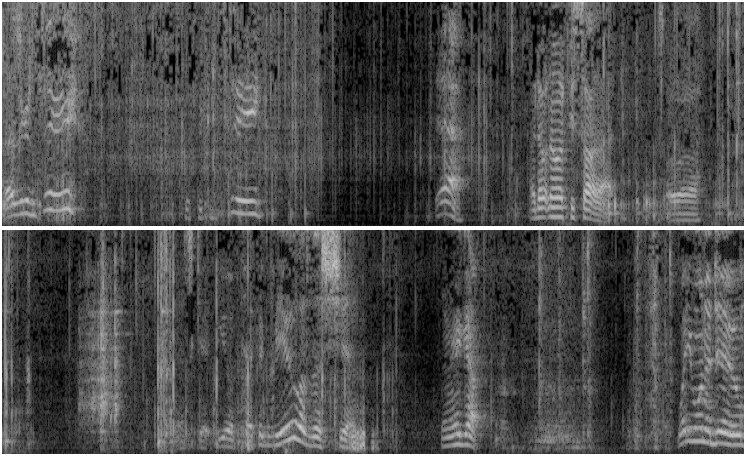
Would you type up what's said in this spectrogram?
As you can see, if you can see, yeah, I don't know if you saw that. So, uh, let's get you a perfect view of this shit. There you go. What you want to do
